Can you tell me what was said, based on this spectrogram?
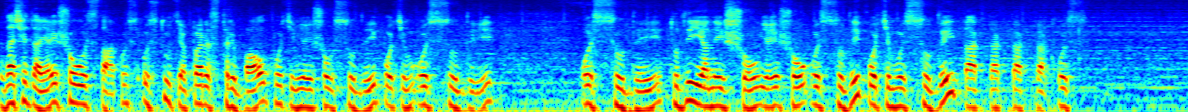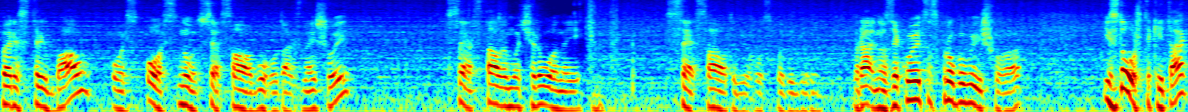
Значить, так, я йшов ось так. Ось, ось тут я перестрибав, потім я йшов сюди, потім ось сюди. Ось сюди. Туди я не йшов, я йшов ось сюди, потім ось сюди. Так, так, так, так. Ось перестрибав. Ось, ось. Ну, все, слава Богу, так знайшли. Все, ставимо червоний. Все, слава тобі, господи, блін. Реально, з якої це спроби вийшло, а? І знову ж таки, так,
